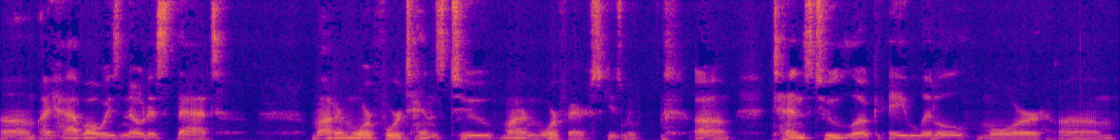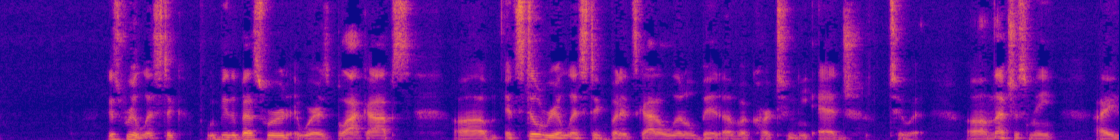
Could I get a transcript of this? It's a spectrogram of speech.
um, i have always noticed that modern warfare tends to modern warfare excuse me um, tends to look a little more um, just realistic would be the best word. Whereas Black Ops, um, it's still realistic, but it's got a little bit of a cartoony edge to it. Um, that's just me. I,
